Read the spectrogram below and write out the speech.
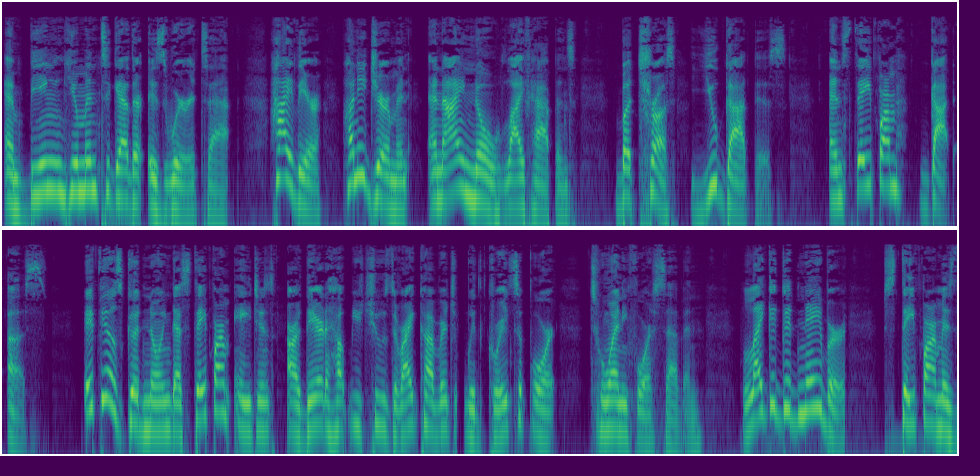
and being human together is where it's at. Hi there, Honey German, and I know life happens, but trust, you got this. And State Farm got us. It feels good knowing that State Farm agents are there to help you choose the right coverage with great support 24 7. Like a good neighbor, State Farm is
